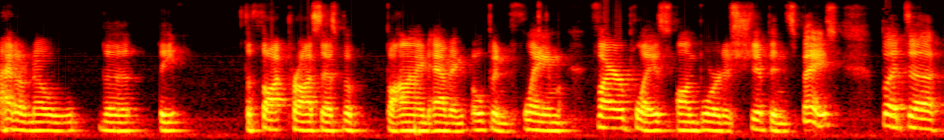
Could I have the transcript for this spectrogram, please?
I don't know the the the thought process, but behind having open flame fireplace on board a ship in space, but uh,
